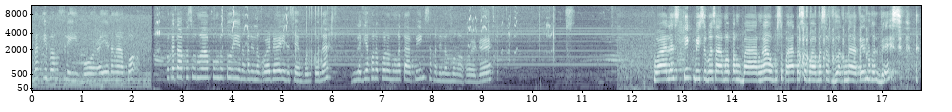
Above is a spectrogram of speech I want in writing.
iba't ibang flavor. Ayan na nga po. Pagkatapos ko nga pong lutuin ang kanilang order, inassemble ko na. Nilagyan ko na po ng mga toppings sa kanilang mga order. Wala stick, may sumasama pang bangaw. Gusto pa ata sumama sa vlog natin, mga best.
